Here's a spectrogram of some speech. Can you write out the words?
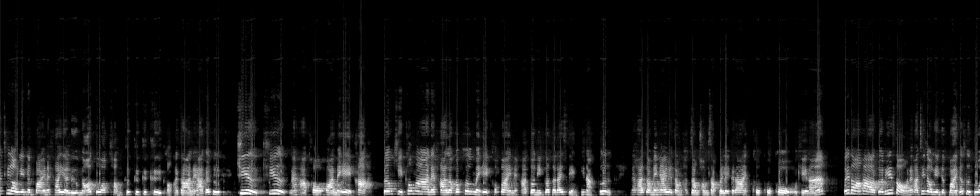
กที่เราเรียนกันไปนะคะ อย่าลืมเนาะตัวขำคือคือคือคือของอาจารย์นะคะ ก็คือคิดคิดนะคะ คอควายไม้เอกค่ะ เติมขีดเข้ามานะคะ แล้วก็เพิ่มไม้เอกเข้าไปนะคะ ตัวนี้ก็จะได้เสียงที่หนักขึ้นนะคะจำง่ายๆเลยจำจำคำศัพท์ไปเลยก็ได้โคโคโคโอเคนะ ไปต่อค่ะ ตัวที่สองนะคะ ที่เราเรียนกันไปก็คือตัว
